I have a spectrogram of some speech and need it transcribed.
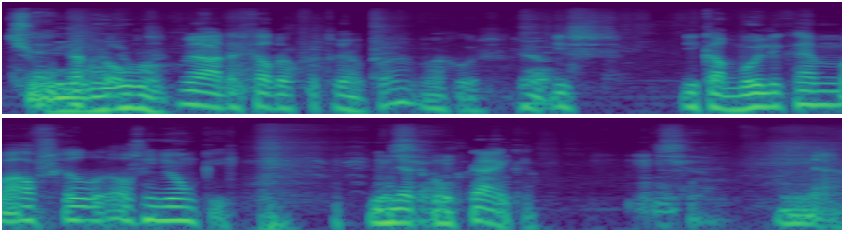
Tjonge, ja, dat jongen, jongen. Ja, dat geldt ook voor Trump hoor. Maar goed, ja. die, is, die kan moeilijk hem afschilderen als een jonkie. Die net komt kijken. Ja.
